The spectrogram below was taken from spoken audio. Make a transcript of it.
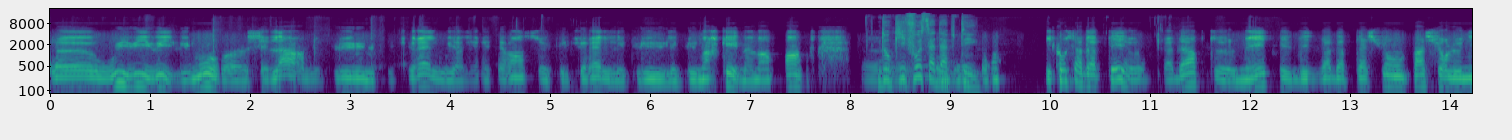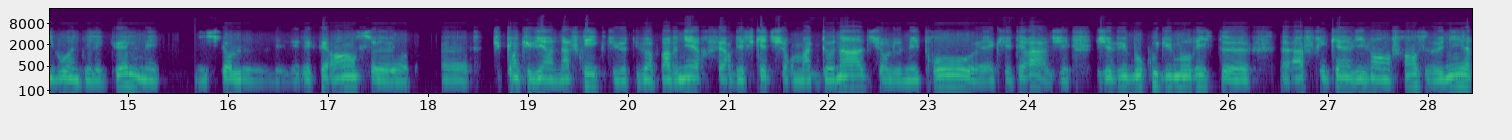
Euh, oui, oui, oui. L'humour, euh, c'est l'art le plus culturel où il y a les références culturelles les plus, les plus marquées, même en France. Euh, Donc il faut s'adapter. Il faut s'adapter, on s'adapte, mais c'est des adaptations pas sur le niveau intellectuel, mais, sur les, références euh, quand tu viens en Afrique, tu ne vas pas venir faire des sketchs sur McDonald's, sur le métro, euh, etc. J'ai vu beaucoup d'humoristes euh, africains vivant en France venir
